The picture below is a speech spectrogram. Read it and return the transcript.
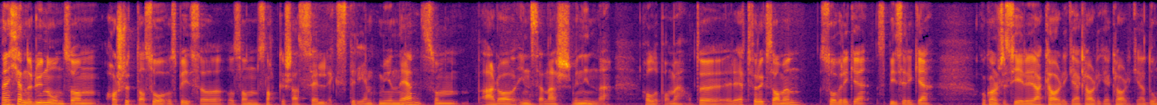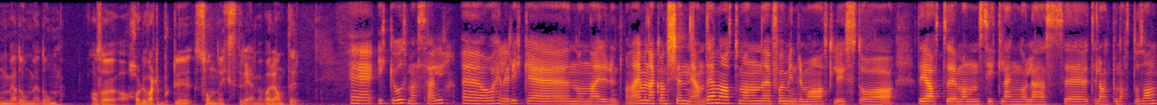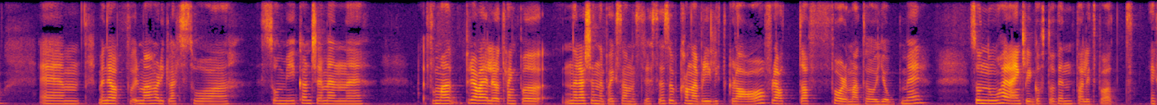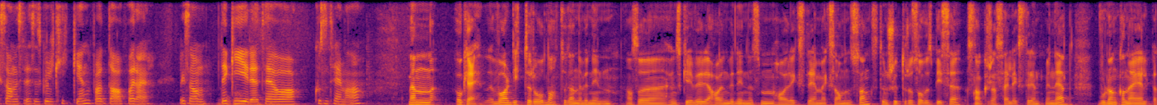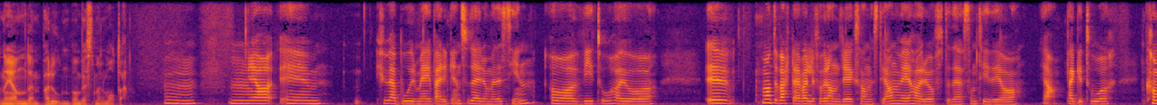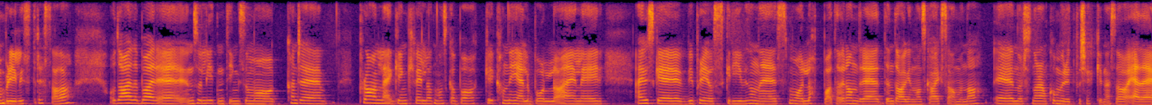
Men Kjenner du noen som har slutta å sove og spise, og, som snakker seg selv ekstremt mye ned, som er da innsenders venninne holder på med? At eh, Rett før eksamen sover ikke, spiser ikke, og kanskje sier 'jeg klarer det ikke, jeg klarer det ikke, jeg klarer det ikke, jeg er dum, jeg er dum'. jeg er dum. Altså, Har du vært borti sånne ekstreme varianter? Eh, ikke hos meg selv, eh, og heller ikke noen nære rundt meg. Nei, men jeg kan kjenne igjen det med at man får mindre matlyst, og det at man sitter lenge og leser eh, til langt på natt og sånn. Eh, men ja, for meg har det ikke vært så, så mye, kanskje. Men eh, for meg prøver jeg heller å tenke på Når jeg kjenner på eksamensstresset, så kan jeg bli litt glad òg, for da får det meg til å jobbe mer. Så nå har jeg egentlig gått og venta litt på at eksamensstresset skulle kicke inn, for da får jeg liksom, det giret til å konsentrere meg. da. Men ok, hva er ditt råd da, til denne venninnen? Altså, hun skriver jeg har en venninne som har ekstrem eksamensangst. Hun slutter å sove og spise, snakker seg selv ekstremt mye ned. Hvordan kan jeg hjelpe henne gjennom den perioden på en best mulig måte? Mm, mm, ja, eh, hun jeg bor med i Bergen, studerer jo medisin. Og vi to har jo eh, på en måte vært der veldig for hverandre i eksamenstidene. Vi har jo ofte det samtidig, og ja, begge to kan bli litt stressa da. Og da er det bare en så liten ting som å kanskje planlegge en kveld at man skal bake kanelboller, eller jeg husker Vi pleier å skrive sånne små lapper til hverandre den dagen man skal ha eksamen. da. Eh, når, når de kommer ut på kjøkkenet, så er det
